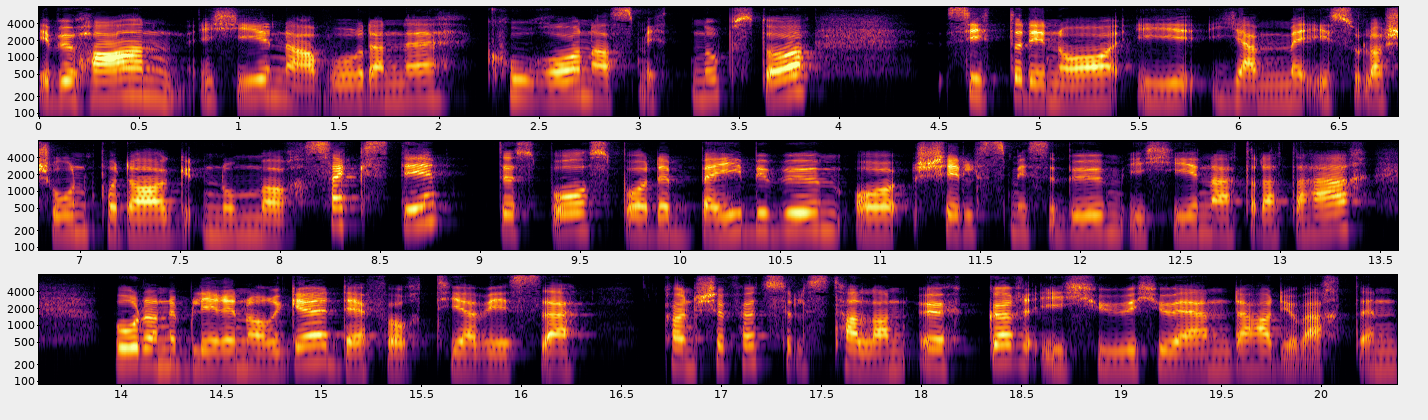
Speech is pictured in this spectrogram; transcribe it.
I Wuhan i Kina, hvor denne koronasmitten oppstår, sitter de nå i hjemmeisolasjon på dag nummer 60. Det spås både babyboom og skilsmisseboom i Kina etter dette her. Hvordan det blir i Norge, det får tida vise. Kanskje fødselstallene øker i 2021. Det hadde jo vært en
